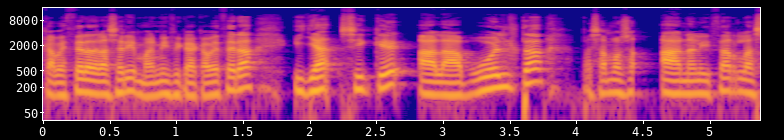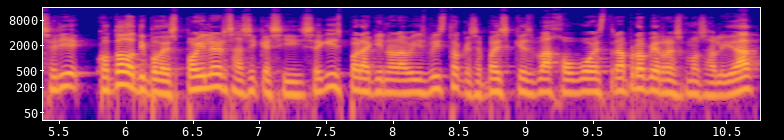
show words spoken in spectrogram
cabecera de la serie, magnífica cabecera. Y ya sí que a la vuelta pasamos a analizar la serie con todo tipo de spoilers. Así que si seguís por aquí y no la habéis visto, que sepáis que es bajo vuestra propia responsabilidad.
